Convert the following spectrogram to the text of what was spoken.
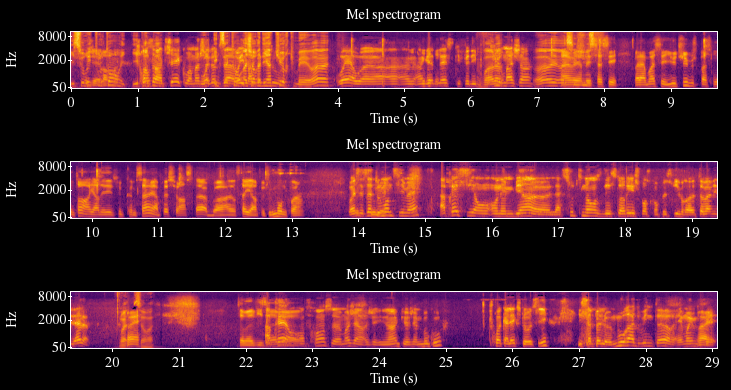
Il sourit tout le temps. Il, il parle pas. un tchèque ou un machin Ouais, comme exactement. ça. Ouais, j'aurais dit un turc, mais ouais. Ouais, ou un, un, un gars de l'Est qui fait des Voilà. purs machins. Ouais, ouais, ouais, Ah mais ça c'est voilà moi c'est YouTube je passe mon temps à regarder des trucs comme ça et après sur Insta bah Insta il y a un peu tout le monde quoi Ouais, C'est ça, tout le monde s'y met. Après, si on, on aime bien euh, la soutenance des stories, je pense qu'on peut suivre euh, Thomas Wiesel. Ouais, Ouais. c'est vrai. Thomas Wiesel, Après, euh, en, en France, euh, moi, j'ai un, que j'aime beaucoup. Je crois qu'Alex, toi aussi. Il s'appelle euh, Mourad Winter, et moi, il me Ouais. fait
